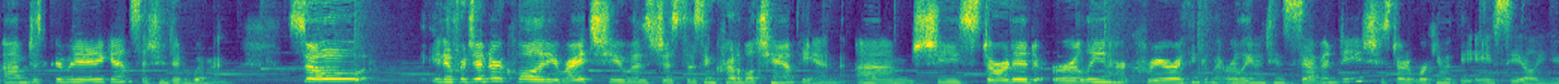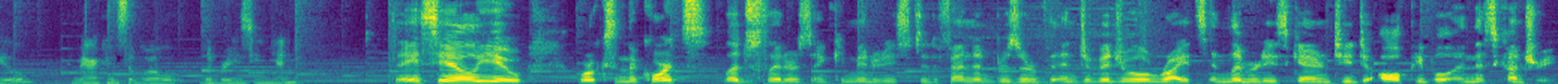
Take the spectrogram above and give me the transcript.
um, discriminated against as she did women. So you know, for gender equality rights, she was just this incredible champion. Um, she started early in her career, I think in the early 1970s, she started working with the ACLU, American Civil Liberties Union. The ACLU works in the courts, legislators, and communities to defend and preserve the individual rights and liberties guaranteed to all people in this country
